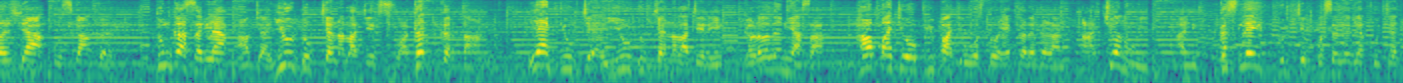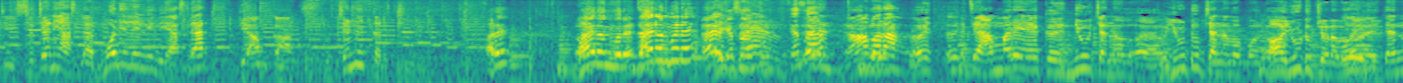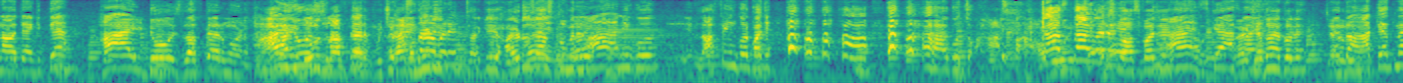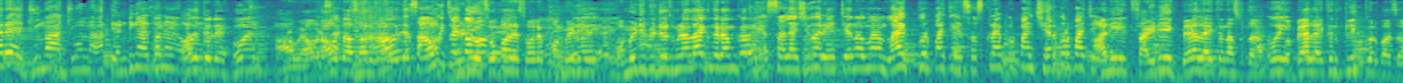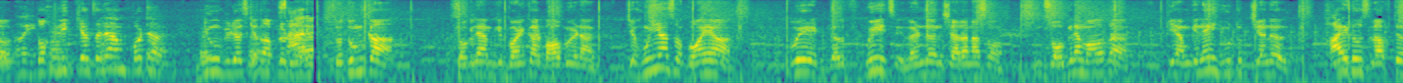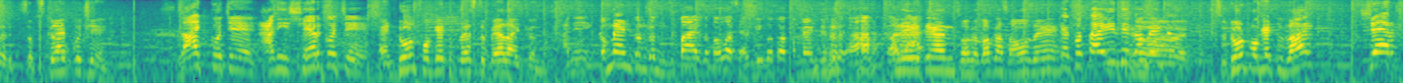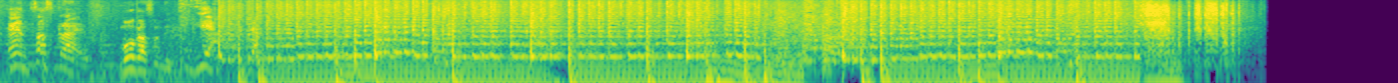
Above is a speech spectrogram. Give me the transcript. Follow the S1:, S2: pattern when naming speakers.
S1: वर्षा उसगांकर तुमकां सगळ्यांक आमच्या युट्यूब चॅनलाचेर स्वागत करता. ह्या ट्यूब युट्यूब चॅनलाचेर एक घडोवणी आसा. खावपाच्यो पिवपाच्यो वस्तू एकडे घरान हाडच्यो न्हय आनी कसलेय खुर्चे बसयलेल्या खुर्च्याची सुचणी असल्यार मोडिलेली असल्यार ती आमकां सुचणी करची.
S2: अरे बाहेर मरे
S3: बाहेर मरे.
S2: केसं?
S1: केसं? हा बरा. हय. तेचे आम मरे एक new channel YouTube channel open
S2: हा युट्यूब चॅनल
S1: होय तेन्ना हांव तें कितें हाय डोज लफ्टर म्हण
S2: हाय डोज लाफ्टर. सारखी हाय. डोज असतो मरे.
S1: हा आनी गो लाफिंग करपाचें रे. जुना जून. आतां एंडिंग? होय.
S2: हांव रावता सारको व्हिडिओ. चोवपा कॉमेडी कॉमेडी व्हिडिओज म्हळ्यार लायक रे आमकां?
S3: जाल्या शिवाय हे चॅनल लायक करपाचें सबस्क्राईब करपाचें आणि शेअर करपाचें
S2: आणि सायडी एक बेल आयकन आसता
S3: होय.
S2: तो बेल आयकन क्लिक करपाचो. तो क्लिक केलो जाल्यार आमकां कळटा न्यू व्हिडिओज केदो अपलोड. सो तुमकां सगळे आमगे गोंयकार भाव भयणाक जे हुंय आसो गोंया कुवेट गल्फ हुंयच लंडन शारान आसो तुम सगळ्या मावता की आमगेलें YouTube channel high dose laughter subscribe करचें
S1: लायक कोचें
S3: आणि शेअर करचें
S2: and don't forget to press the bell icon
S1: आनी कमेंट करून करून पाय करतलो सेल्फी करतो कमेंट
S2: अरे ते आनी लोकांक सांगो जाय
S3: ते कोता दी comment
S2: so don't forget to like
S1: share
S3: and subscribe
S2: मोग आसूं दी
S3: या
